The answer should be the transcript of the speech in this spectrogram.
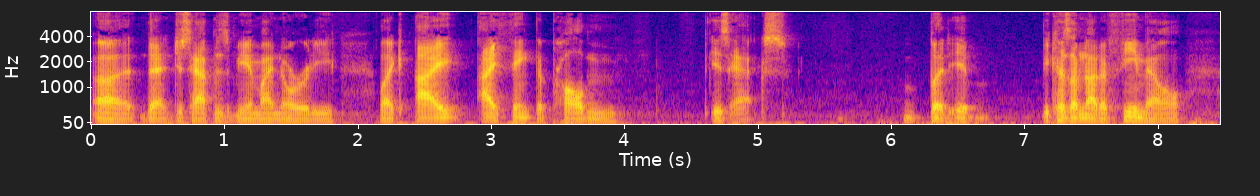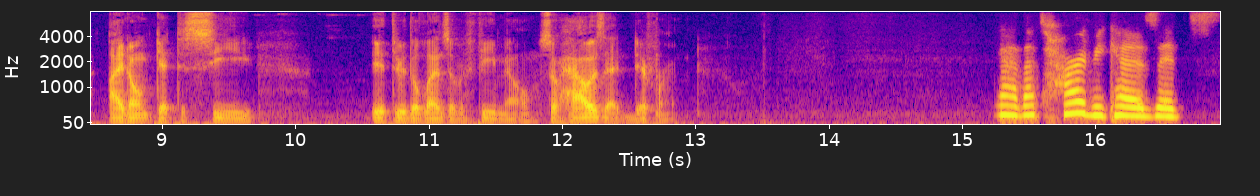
uh, that just happens to be a minority. Like I I think the problem is X, but it because I'm not a female, I don't get to see it through the lens of a female. So how is that different? Yeah, that's hard because it's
